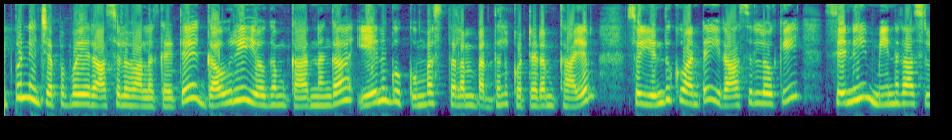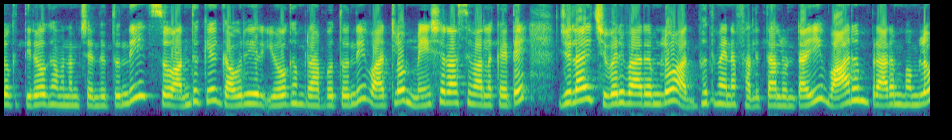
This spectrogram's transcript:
ఇప్పుడు నేను చెప్పబోయే రాసుల వాళ్ళకైతే గౌరీ యోగం కారణంగా ఏనుగు కుంభస్థలం బద్దలు కొట్టడం ఖాయం. సో ఎందుకు అంటే ఈ రాశుల్లోకి శని మీనరాశిలోకి తిరోగమనం చెందుతుంది. సో అందుకే గౌరీ యోగం రాబోతుంది. వాటిలో మేషరాశి వాళ్ళకైతే జులై చివరి వారంలో అద్భుతమైన ఫలితాలు ఉంటాయి వారం ప్రారంభంలో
